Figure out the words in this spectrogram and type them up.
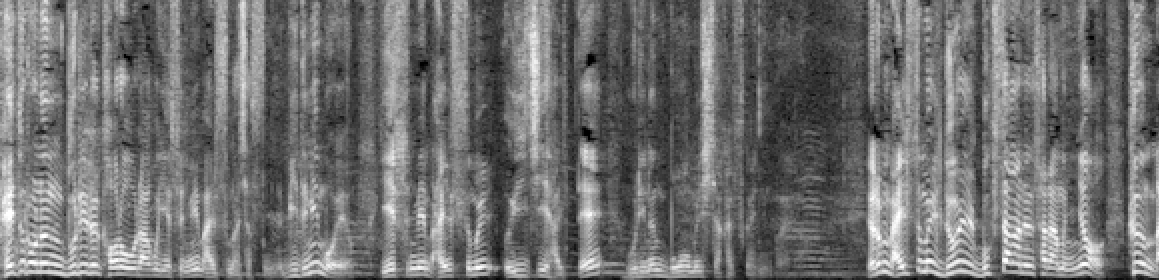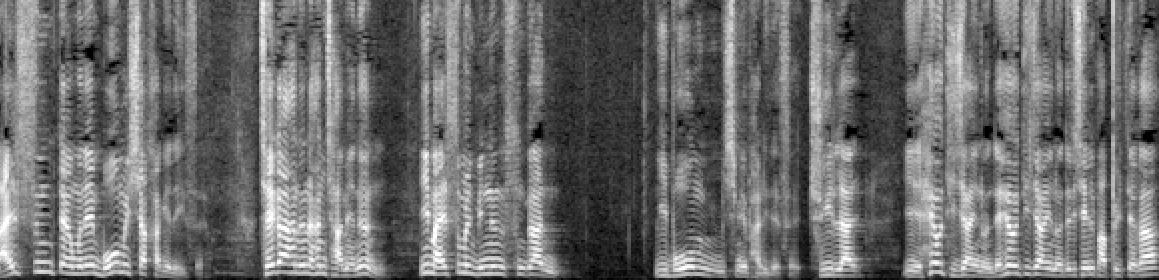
베드로는 무리를 걸어오라고 예수님이 말씀하셨습니다. 믿음이 뭐예요? 예수님의 말씀을 의지할 때 우리는 모험을 시작할 수가 있는 거예요. 여러분 말씀을 늘 묵상하는 사람은요 그 말씀 때문에 모험을 시작하게 돼 있어요. 제가 하는 한 자매는 이 말씀을 믿는 순간 이 모험심이 발휘됐어요. 주일날 이 헤어 디자이너인데 헤어 디자이너들이 제일 바쁠 때가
